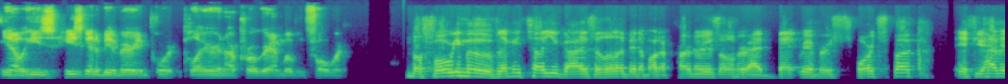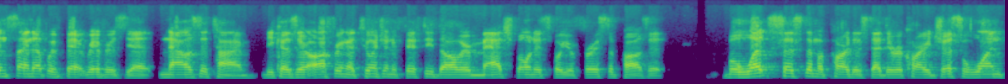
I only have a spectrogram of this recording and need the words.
you know, he's, he's going to be a very important player in our program moving forward. Before we move, let me tell you guys a little bit about our partners over at Bet Rivers Sportsbook. If you haven't signed up with Bet Rivers yet, now's the time because they're offering a $250 match bonus for your first deposit. But what sets them apart is that they require just one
